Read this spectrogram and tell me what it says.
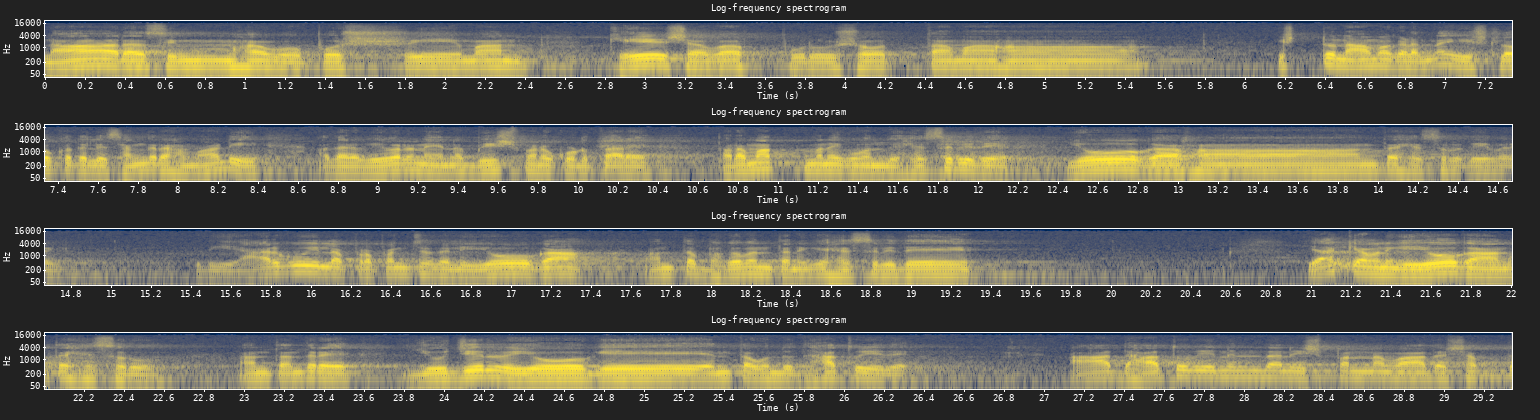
ನಾರಸಿಂಹ ವಪು ಶ್ರೀಮಾನ್ ಕೇಶವ ಪುರುಷೋತ್ತಮ. ಇಷ್ಟು ನಾಮಗಳನ್ನು ಈ ಶ್ಲೋಕದಲ್ಲಿ ಸಂಗ್ರಹ ಮಾಡಿ ಅದರ ವಿವರಣೆಯನ್ನು ಭೀಷ್ಮರು ಕೊಡ್ತಾರೆ. ಪರಮಾತ್ಮನಿಗೆ ಒಂದು ಹೆಸರಿದೆ ಯೋಗ ಅಂತ ಹೆಸರು ದೇವರಿಗೆ. ಇದು ಯಾರಿಗೂ ಇಲ್ಲ ಪ್ರಪಂಚದಲ್ಲಿ ಯೋಗ ಅಂತ ಭಗವಂತನಿಗೆ ಹೆಸರಿದೆ. ಯಾಕೆ ಅವನಿಗೆ ಯೋಗ ಅಂತ ಹೆಸರು? ಅಂತಂದರೆ ಯುಜಿರ್ ಯೋಗೇ ಅಂತ ಒಂದು ಧಾತು ಇದೆ. ಆ ಧಾತುವಿನಿಂದ ನಿಷ್ಪನ್ನವಾದ ಶಬ್ದ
